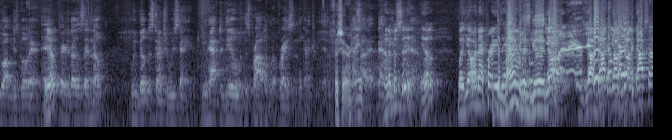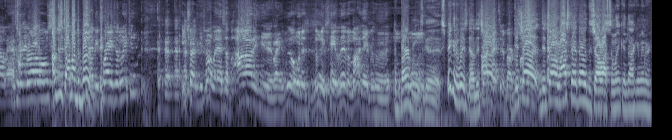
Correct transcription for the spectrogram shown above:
you all can just go there. And Yep. Frederick Douglass said, no, we built this country, we staying. You have to deal with this problem of race in the country. And For sure. That's how that, that 100%. Yep. But y'all that praise The burger is good. Y'all, y'all, doc, y'all, y'all docile ass Negroes. I'm just talking about the That be bourbon. praising Lincoln. He tried to get y'all ass up out of here. Like we don't want to. Them niggas can't live in my neighborhood. The bourbon was good. Speaking of which, though, did y'all back to the bourbon. did y'all did y'all watch that though? Did y'all watch the Lincoln documentary?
